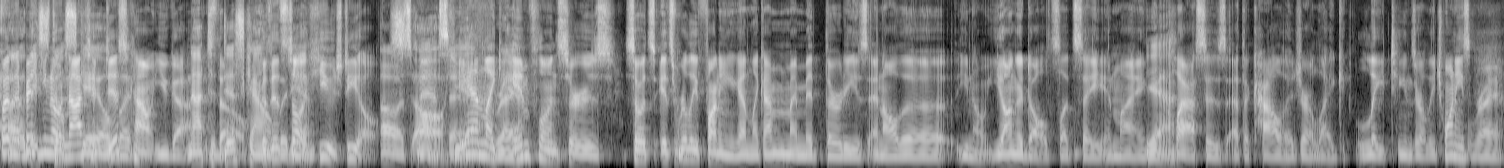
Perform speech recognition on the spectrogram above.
But, Uh, but you know, not scale, to discount you guys. Not to though, discount, because it's still yeah. a huge deal. oh, it's Oh, massive. yeah. and like right. influencers so it's it's really funny again like i'm in my mid 30s and all the you know young adults let's say in my Yeah. classes at the college are like late teens early 20s Right.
